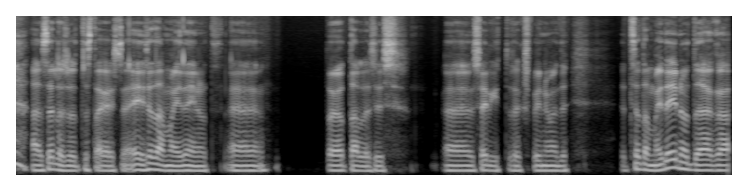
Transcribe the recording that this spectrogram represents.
selles mõttes tagaistme, ei, seda ma ei teinud. Toyotale siis selgituseks või niimoodi, et seda ma ei teinud, aga,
